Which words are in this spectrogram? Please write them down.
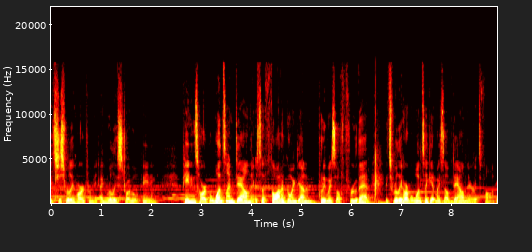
It's just really hard for me. I really struggle with painting. Painting's hard, but once I'm down there, it's the thought of going down and putting myself through that. It's really hard, but once I get myself down there, it's fine.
